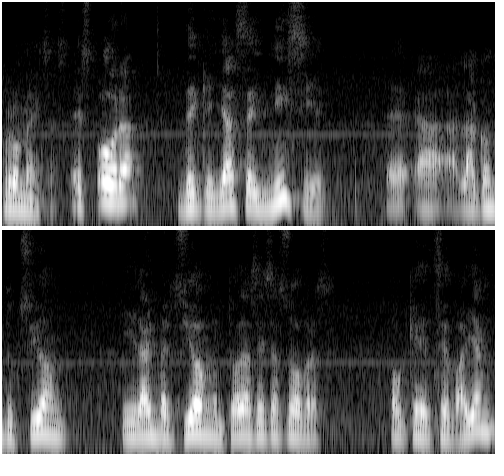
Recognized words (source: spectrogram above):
promesas. Es hora de que ya se inicie eh, la construcción y la inversión en todas esas obras o que se vayan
